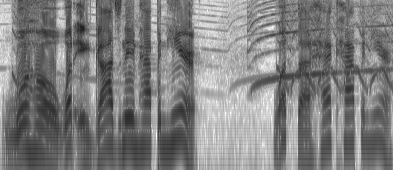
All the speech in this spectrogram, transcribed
Whoa, what in God's name happened here? What the heck happened here?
